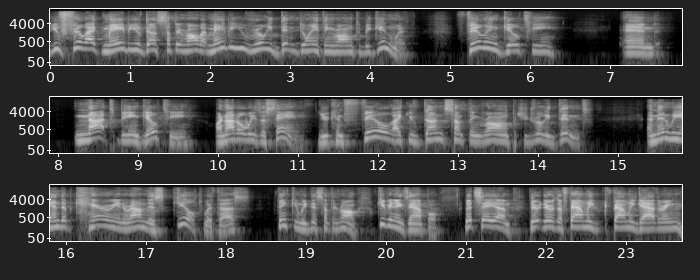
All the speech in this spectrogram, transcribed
you feel like maybe you've done something wrong, but maybe you really didn't do anything wrong to begin with. Feeling guilty and not being guilty are not always the same. You can feel like you've done something wrong, but you really didn't. And then we end up carrying around this guilt with us, thinking we did something wrong. I'll give you an example. Let's say um, there, there, was a family, family gathering,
